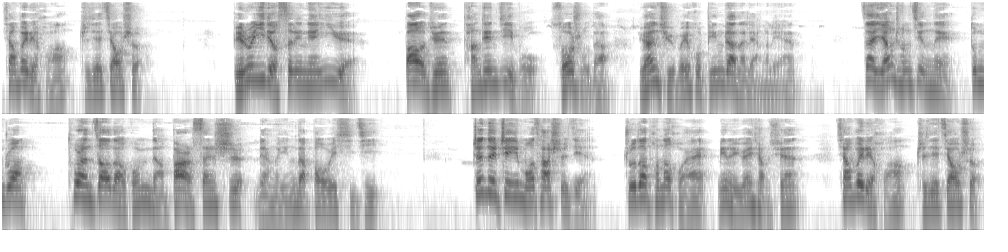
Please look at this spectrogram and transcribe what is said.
向卫立煌直接交涉。比如，一九四零年一月，八路军唐天际部所属的原曲维护兵站的两个连，在阳城境内东庄突然遭到国民党八二三师两个营的包围袭击。针对这一摩擦事件，朱德、彭德怀命令袁晓轩向卫立煌直接交涉，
